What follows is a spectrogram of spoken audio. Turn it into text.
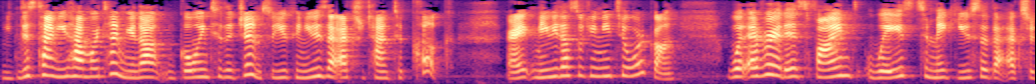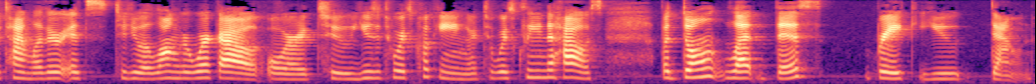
this time you have more time. You're not going to the gym, so you can use that extra time to cook, right? Maybe that's what you need to work on whatever it is, find ways to make use of that extra time, whether it's to do a longer workout or to use it towards cooking or towards cleaning the house. But don't let this break you down.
